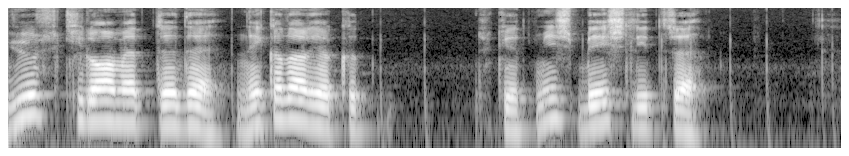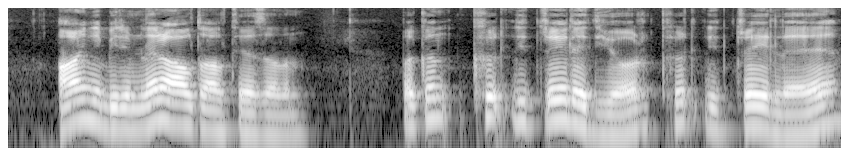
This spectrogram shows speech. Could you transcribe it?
100 kilometrede ne kadar yakıt tüketmiş? 5 litre. Aynı birimleri alt alta yazalım. Bakın 40 litreyle diyor. 40 litreyle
